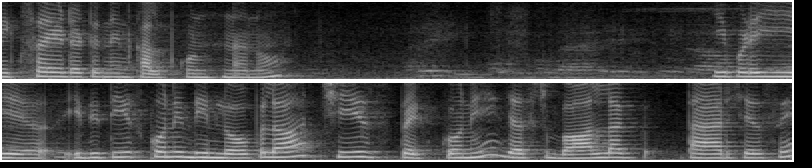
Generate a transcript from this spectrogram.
మిక్స్ అయ్యేటట్టు నేను కలుపుకుంటున్నాను. ఇప్పుడు ఈ ఇది తీసుకొని దీని లోపల చీజ్ పెట్టుకొని జస్ట్ బాల్ లాగా తయారు చేసి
